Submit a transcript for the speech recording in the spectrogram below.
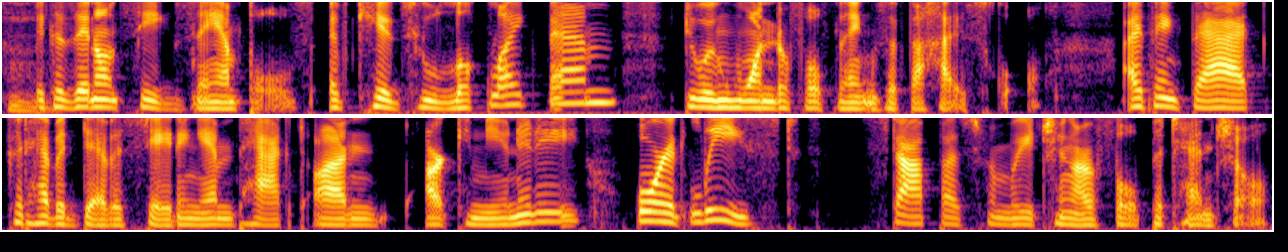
hmm. because they don't see examples of kids who look like them doing wonderful things at the high school. I think that could have a devastating impact on our community, or at least stop us from reaching our full potential,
